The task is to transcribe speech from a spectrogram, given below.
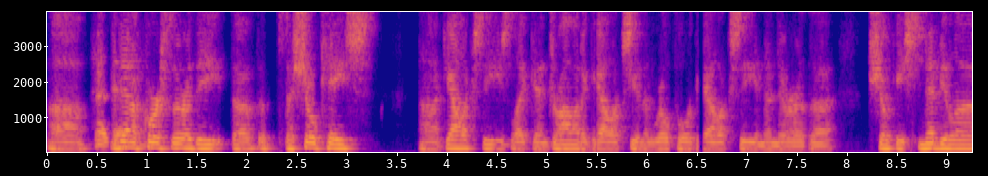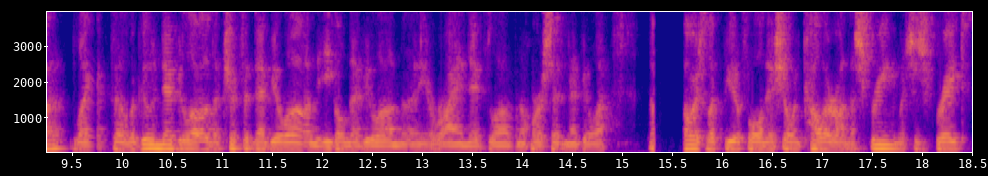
Um, and then, of course, there are the the, the, the showcase uh, galaxies like Andromeda Galaxy and the Whirlpool Galaxy, and then there are the showcase nebula like the Lagoon Nebula, the Trifid Nebula, and the Eagle Nebula, and the Orion Nebula, and the Horsehead Nebula. They always look beautiful, and they show in color on the screen, which is great.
